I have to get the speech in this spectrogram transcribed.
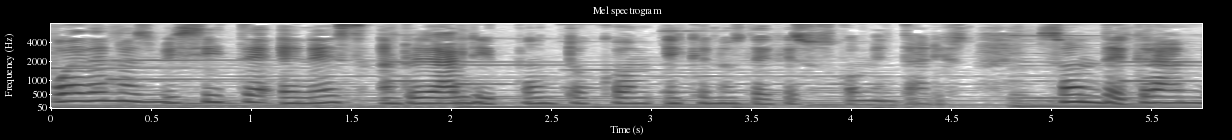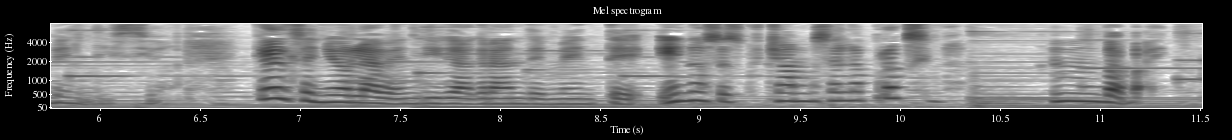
puede nos visite en esreali.com y que nos deje sus comentarios. Son de gran bendición. Que el Señor la bendiga grandemente y nos escuchamos en la próxima. Bye bye.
